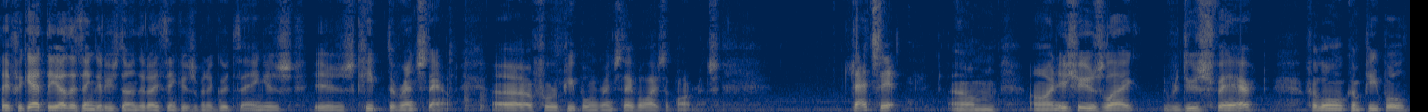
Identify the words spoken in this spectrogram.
They forget the other thing that he's done that I think has been a good thing is is keep the rents down uh, for people in rent stabilized apartments. That's it. Um, on issues like reduced fare for low income people,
